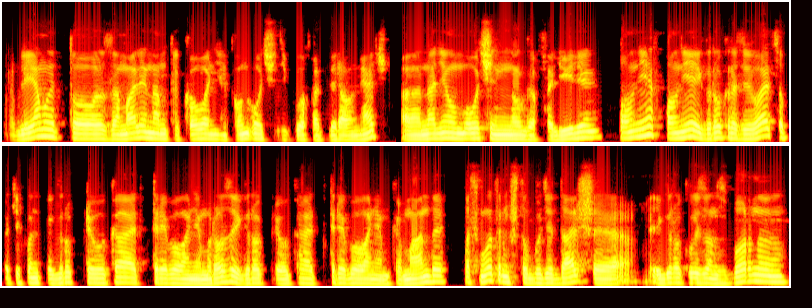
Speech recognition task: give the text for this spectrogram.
проблемы, то за Малином такого нет. Он очень неплохо отбирал мяч. Э, на нем очень много фалили. Вполне, вполне игрок развивается, потихоньку игрок привыкает к требованиям Розы, игрок привыкает к требованиям команды. Посмотрим, что будет дальше. Игрок вызван в сборную,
